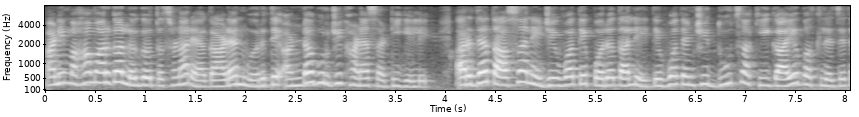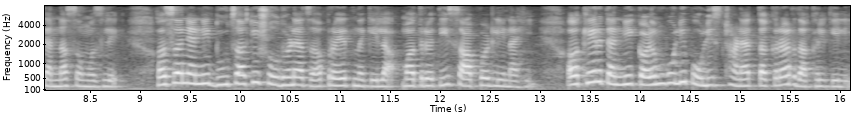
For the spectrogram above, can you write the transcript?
आणि महामार्गालगत असणाऱ्या गाड्यांवर ते अंडाबुर्जी खाण्यासाठी गेले. अर्ध्या तासाने जेव्हा ते परत आले तेव्हा त्यांची दुचाकी गायब असल्याचे त्यांना समजले. हसन यांनी दुचाकी शोधण्याचा प्रयत्न केला मात्र ती सापडली नाही. अखेर त्यांनी कळंबोली पोलीस ठाण्यात तक्रार दाखल केली.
